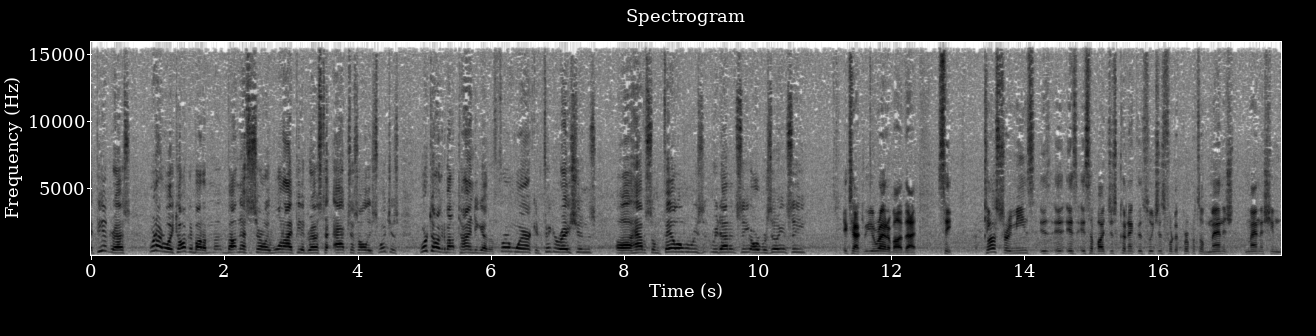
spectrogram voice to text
ip address we're not really talking about, about necessarily one IP address to access all these switches. We're talking about tying together firmware, configurations, uh, have some failover res redundancy or resiliency. Exactly, you're right about that. See, clustering means is, is, is about just connecting switches for the purpose of manage, managing,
